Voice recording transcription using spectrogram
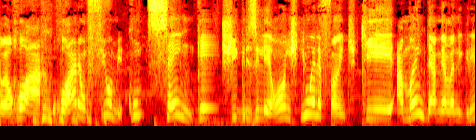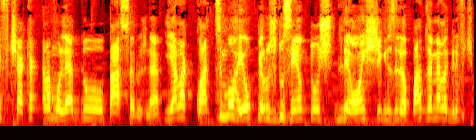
não, é o Roar. O Roar é um filme com 100 gays, tigres e leões e um elefante. Que a mãe da Melanie Griffith é aquela mulher do Pássaros, né? E ela quase morreu pelos 200 leões, tigres e leopardos. A Melanie Griffith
